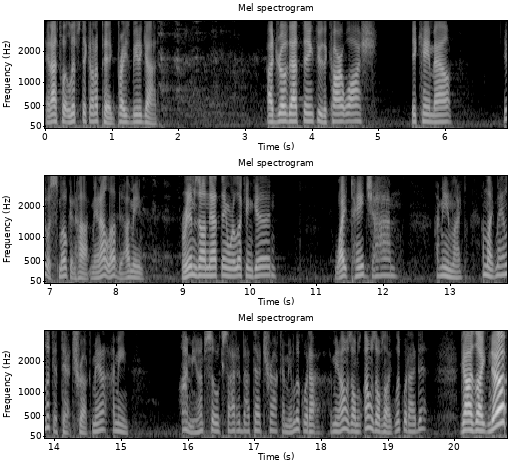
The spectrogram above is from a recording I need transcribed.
and I put lipstick on a pig. Praise be to God. I drove that thing through the car wash. It came out. It was smoking hot, man. I loved it. I mean, rims on that thing were looking good. White paint job. I mean, like, I'm like, man, look at that truck, man. I mean, I mean, I'm so excited about that truck. I mean, look what I, I mean, I was almost, I was almost like, look what I did. God's like, nope,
